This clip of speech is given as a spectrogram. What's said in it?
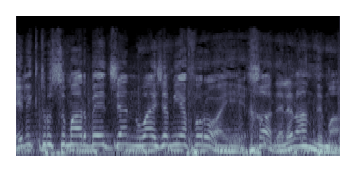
إلكترو سومار بيت جن وجميع فروعه. خاضع للأنظمة.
